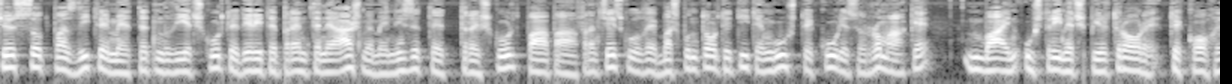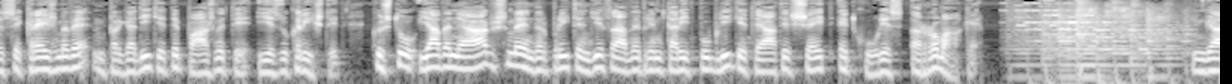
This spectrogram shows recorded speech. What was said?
Që sot pasdite më tetëmbëdhjetë shkurt e deri të premten e ardhshme më njëzet e tre shkurt, Papa Françesku dhe bashkëpunëtorët e tij të ngushtë të Kuries Romake mbajnë ushtrimet shpirtërore të kohës së Kreshmeve në përgatitje të Pashkëve të Jezu Krishtit. Kështu, javën e ardhshme ndërpriten gjitha veprimtaritë publike të Atit të Shenjtë e të Kuries Romake. Nga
